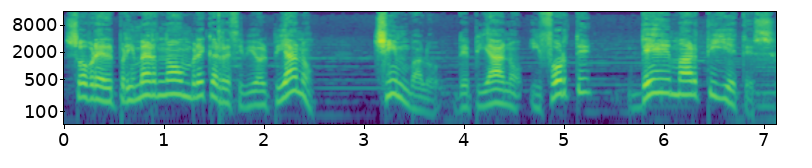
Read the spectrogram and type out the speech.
sobre el primer nombre que recibió el piano, chímbalo de piano y forte de martilletes.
